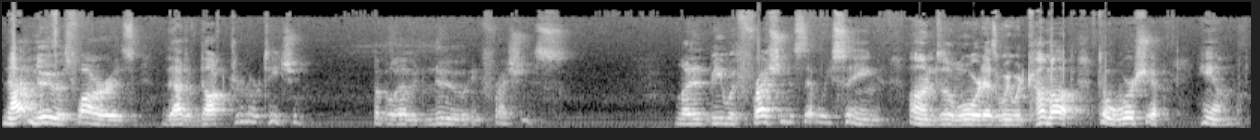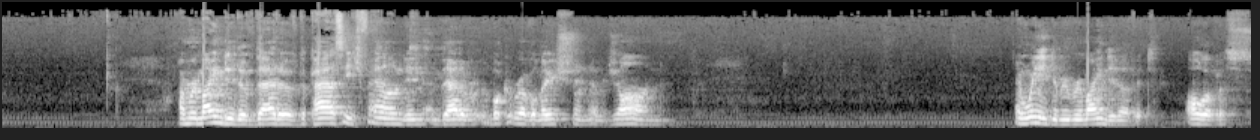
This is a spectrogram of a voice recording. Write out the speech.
Not new as far as that of doctrine or teaching, but beloved, new in freshness. Let it be with freshness that we sing unto the Lord as we would come up to worship Him. I'm reminded of that of the passage found in that of the book of Revelation of John. And we need to be reminded of it, all of us.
